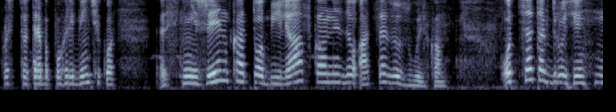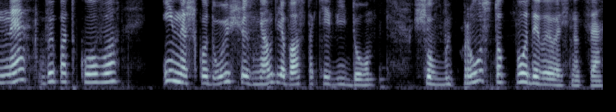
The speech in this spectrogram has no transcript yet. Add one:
просто треба по грібінчику. Сніжинка, то білявка внизу, а це зозулька. Оце так, друзі, не випадково і не шкодую, що зняв для вас таке відео, щоб ви просто подивились на це.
